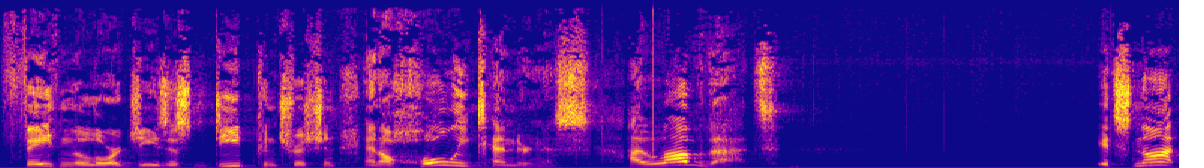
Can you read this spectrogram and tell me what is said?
faith in the Lord Jesus, deep contrition, and a holy tenderness. I love that. It's not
